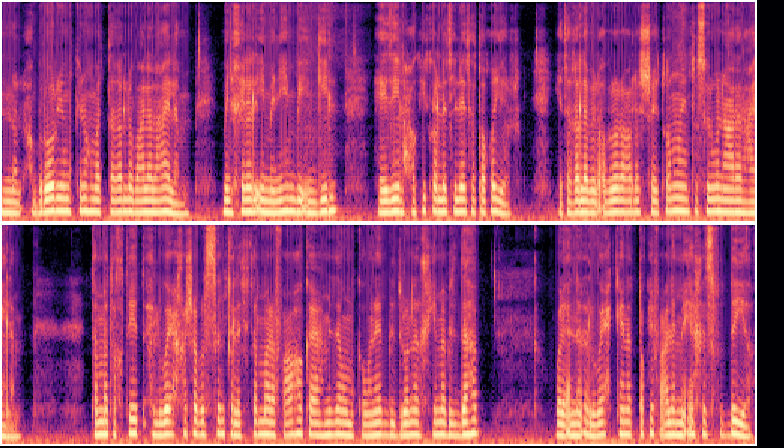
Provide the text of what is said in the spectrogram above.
أن الأبرار يمكنهم التغلب على العالم من خلال إيمانهم بإنجيل هذه الحقيقة التي لا تتغير. يتغلب الأبرار على الشيطان وينتصرون على العالم. تم تغطية ألواح خشب الصمت التي تم رفعها كأعمدة ومكونات جدران الخيمة بالذهب. ولأن الألواح كانت تقف على مآخذ فضية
